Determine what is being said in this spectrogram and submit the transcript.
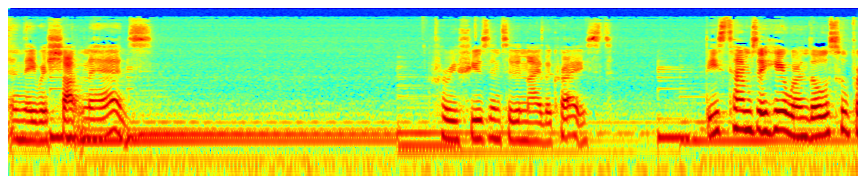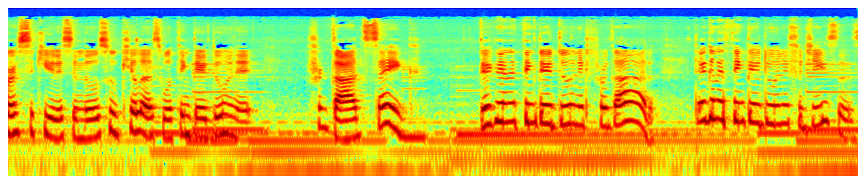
and they were shot in the heads for refusing to deny the Christ. These times are here when those who persecute us and those who kill us will think they're doing it for God's sake. They're going to think they're doing it for God. They're going to think they're doing it for Jesus.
